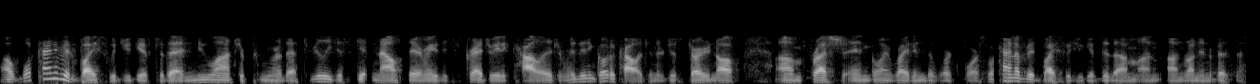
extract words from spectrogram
uh, what kind of advice would you give to that new entrepreneur that's really just getting out there? Maybe they just graduated college, or maybe they didn't go to college and they're just starting off um, fresh and going right into the workforce. What kind of advice would you give to them on on running a business?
